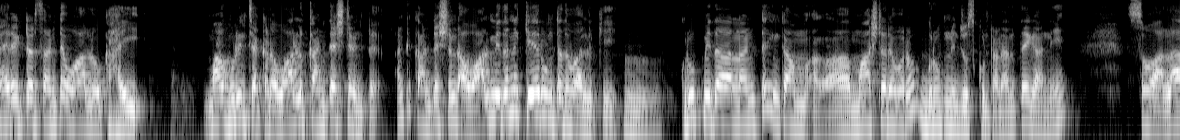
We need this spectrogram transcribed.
డైరెక్టర్స్ అంటే వాళ్ళు ఒక హై మా గురించి అక్కడ వాళ్ళు కంటెస్టెంట్ అంటే కంటెస్టెంట్ వాళ్ళ మీదనే కేర్ ఉంటుంది వాళ్ళకి. గ్రూప్ మీద అంటే ఇంకా మాస్టర్ ఎవరో గ్రూప్ని చూసుకుంటాడు. అంతేగాని సో అలా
